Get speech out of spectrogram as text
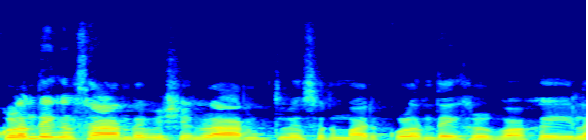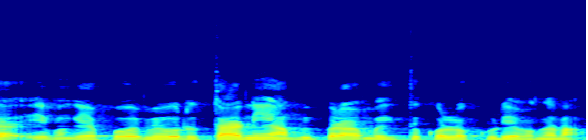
குழந்தைகள் சார்ந்த விஷயங்கள் ஆரம்பத்தில் சொன்ன மாதிரி குழந்தைகள் வகையில் இவங்க எப்போவுமே ஒரு தனி அபிப்பிராயம் வைத்து கொள்ளக்கூடியவங்க தான்.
